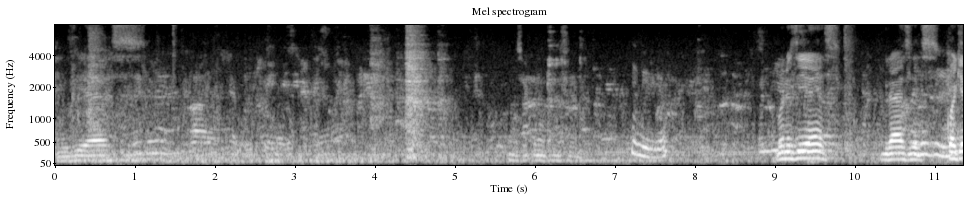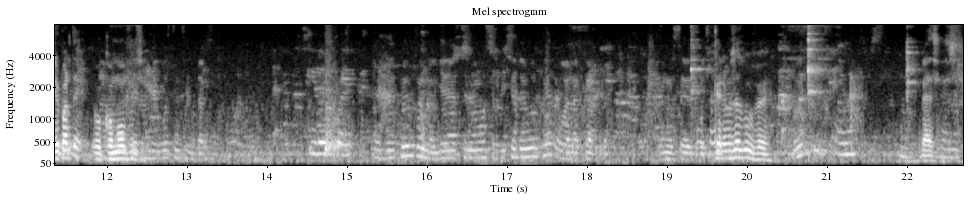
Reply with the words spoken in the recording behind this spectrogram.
Buenos días. No sé cómo funciona. ni yo. Buenos días. Gracias. Buenos días. ¿Cualquier parte? ¿O cómo funciona? Me gusta sentarse. Y después, Después, cuando ya tenemos servicio de buffet o a la carta. Queremos el buffet. ¿No? Gracias.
